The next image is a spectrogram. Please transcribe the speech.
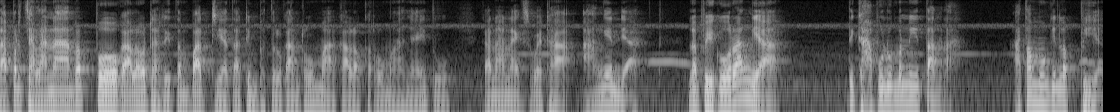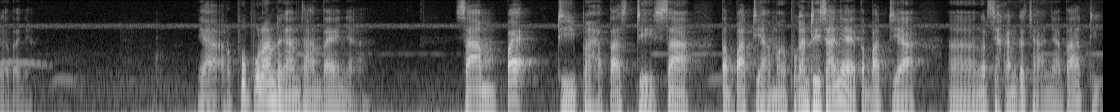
Lah perjalanan rebu kalau dari tempat dia tadi membetulkan rumah kalau ke rumahnya itu karena naik sepeda angin ya lebih kurang ya 30 menitan lah. Atau mungkin lebih ya katanya. Ya rebu pulang dengan santainya. Sampai di batas desa tempat dia bukan desanya ya tempat dia e, ngerjakan kerjaannya tadi.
